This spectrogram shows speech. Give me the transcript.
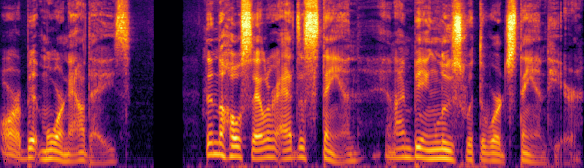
or a bit more nowadays. Then the wholesaler adds a stand, and I'm being loose with the word stand here.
